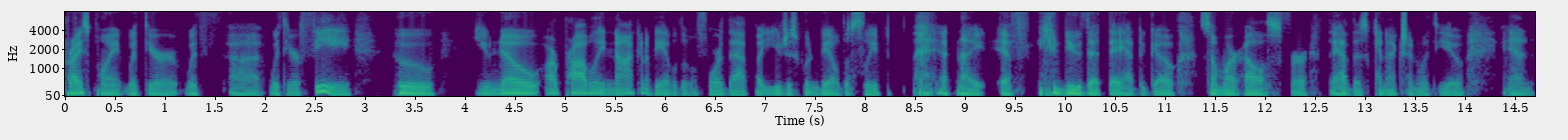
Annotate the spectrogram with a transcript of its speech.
price point with your with uh, with your fee who you know are probably not going to be able to afford that but you just wouldn't be able to sleep at night if you knew that they had to go somewhere else for they have this connection with you. And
